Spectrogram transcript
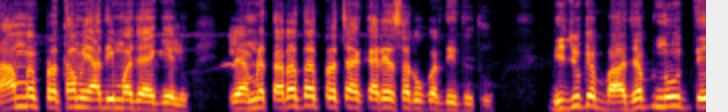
નામ પ્રથમ યાદીમાં જ આવી ગયેલું. એટલે એમણે તરત જ પ્રચાર કાર્ય શરૂ કરી દીધું હતું. બીજું કે ભાજપનું તે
